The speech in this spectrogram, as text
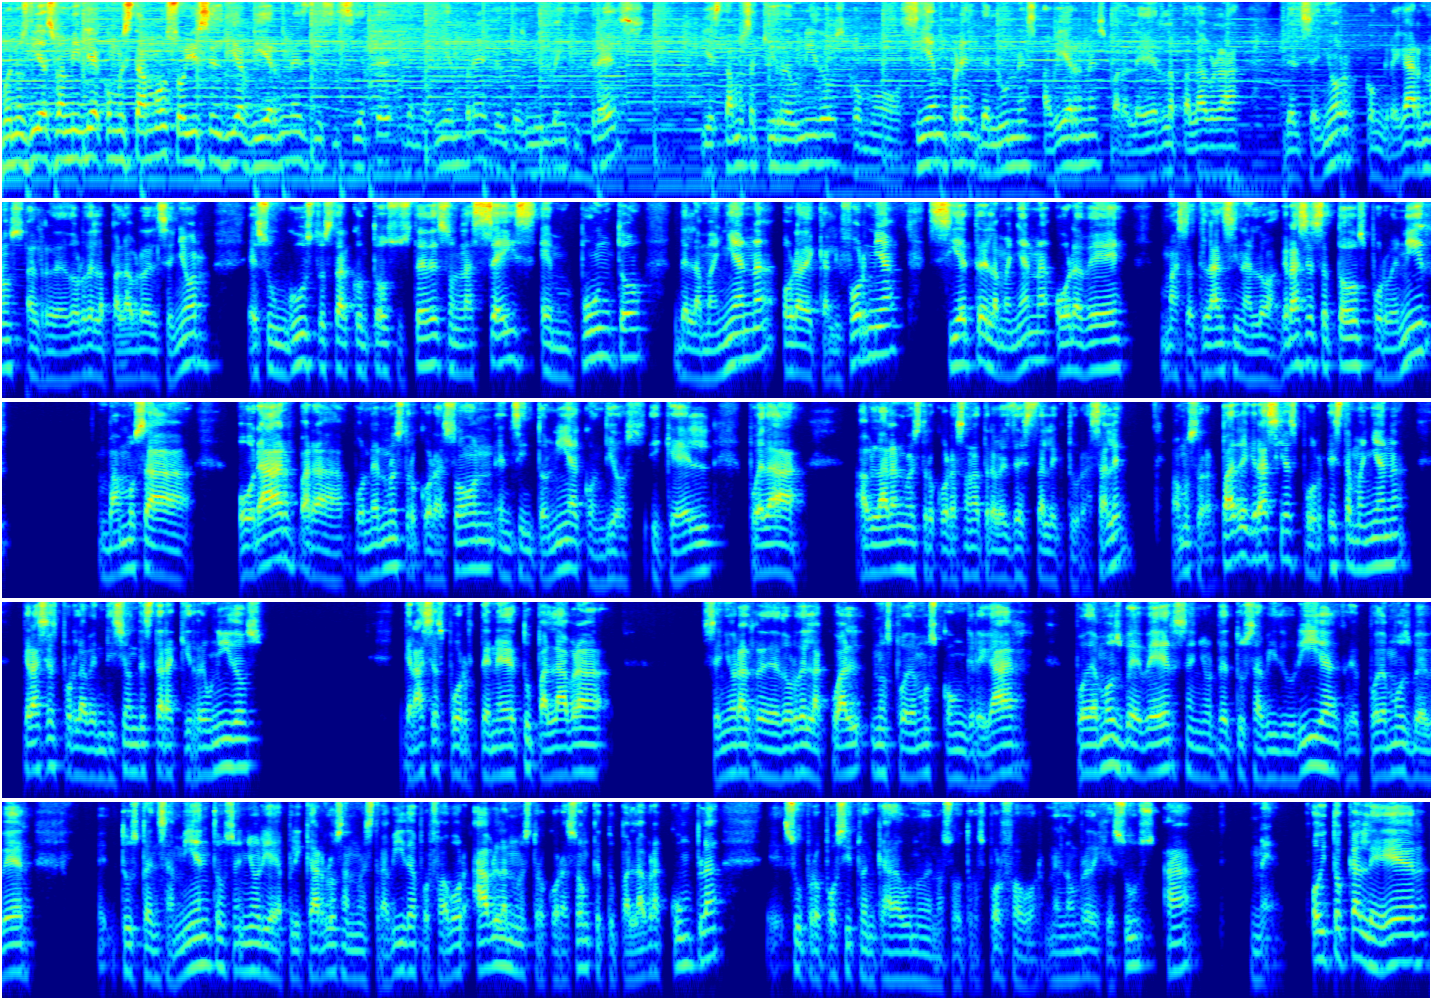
Buenos días familia, ¿cómo estamos? Hoy es el día viernes 17 de noviembre del 2023 y estamos aquí reunidos como siempre de lunes a viernes para leer la palabra del Señor, congregarnos alrededor de la palabra del Señor. Es un gusto estar con todos ustedes. Son las seis en punto de la mañana, hora de California, siete de la mañana, hora de Mazatlán, Sinaloa. Gracias a todos por venir. Vamos a orar para poner nuestro corazón en sintonía con Dios y que Él pueda hablar a nuestro corazón a través de esta lectura. ¿Sale? Vamos a orar. Padre, gracias por esta mañana. Gracias por la bendición de estar aquí reunidos. Gracias por tener tu palabra, Señor, alrededor de la cual nos podemos congregar. Podemos beber, Señor, de tu sabiduría. Podemos beber tus pensamientos, Señor, y aplicarlos a nuestra vida. Por favor, habla en nuestro corazón, que tu palabra cumpla eh, su propósito en cada uno de nosotros. Por favor, en el nombre de Jesús. Amén. Hoy toca leer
